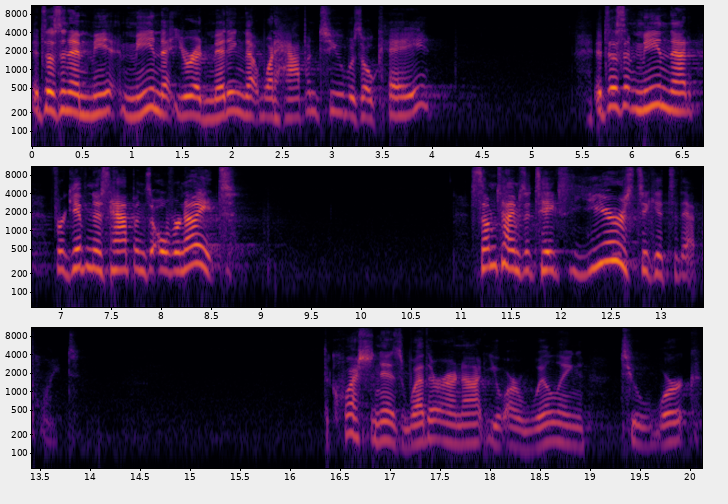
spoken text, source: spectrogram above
It doesn't mean that you're admitting that what happened to you was okay. It doesn't mean that forgiveness happens overnight. Sometimes it takes years to get to that point. The question is whether or not you are willing to work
